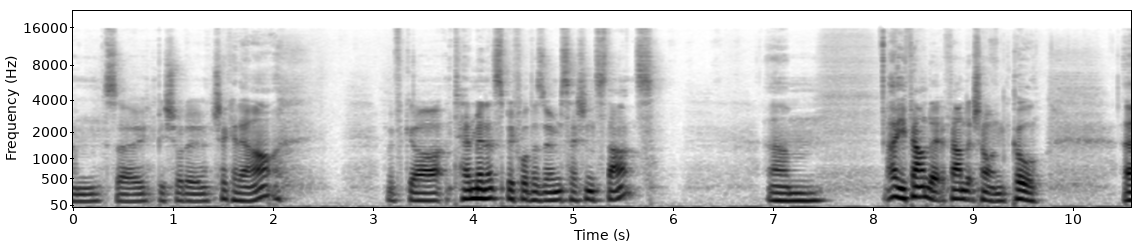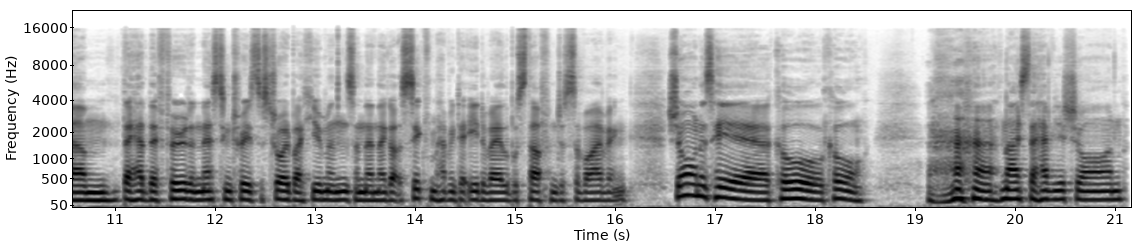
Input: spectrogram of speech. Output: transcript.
Um, so be sure to check it out. We've got ten minutes before the Zoom session starts. Um, oh, you found it! Found it, Sean. Cool. Um, they had their food and nesting trees destroyed by humans, and then they got sick from having to eat available stuff and just surviving. Sean is here. Cool, cool. nice to have you, Sean.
